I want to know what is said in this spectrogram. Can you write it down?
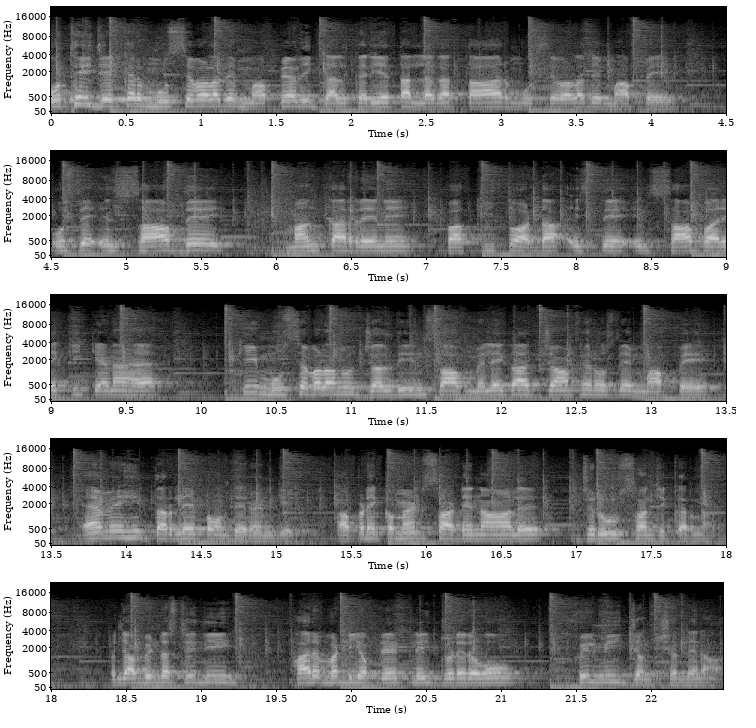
ਉੱਥੇ ਹੀ ਜੇਕਰ ਮੂਸੇਵਾਲਾ ਦੇ ਮਾਪਿਆਂ ਦੀ ਗੱਲ ਕਰੀਏ ਤਾਂ ਲਗਾਤਾਰ ਮੂਸੇਵਾਲਾ ਦੇ ਮਾਪੇ ਉਸ ਦੇ ਇਨਸਾਫ ਦੇ ਮੰਗ ਕਰ ਰਹੇ ਨੇ। ਬਾਕੀ ਤੁਹਾਡਾ ਇਸ ਦੇ ਇਨਸਾਫ ਬਾਰੇ ਕੀ ਕਹਿਣਾ ਹੈ? ਕਿ ਮੂਸੇਵਾਲਾ ਨੂੰ ਜਲਦੀ ਇਨਸਾਫ ਮਿਲੇਗਾ ਜਾਂ ਫਿਰ ਉਸ ਦੇ ਮਾਪੇ ਐਵੇਂ ਹੀ ਤਰਲੇ ਪਾਉਂਦੇ ਰਹਿਣਗੇ? ਆਪਣੇ ਕਮੈਂਟ ਸਾਡੇ ਨਾਲ ਜਰੂਰ ਸਾਂਝੇ ਕਰਨਾ। ਪੰਜਾਬੀ ਇੰਡਸਟਰੀ ਦੀ ਹਰ ਵੱਡੀ ਅਪਡੇਟ ਲਈ ਜੁੜੇ ਰਹੋ ਫਿਲਮੀ ਜੰਕਸ਼ਨ ਦੇ ਨਾਲ।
